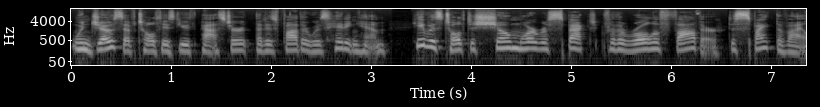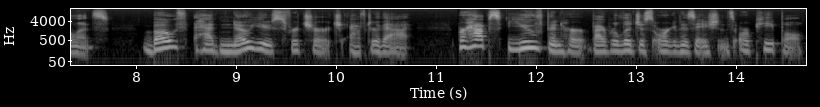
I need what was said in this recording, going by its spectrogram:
When Joseph told his youth pastor that his father was hitting him, he was told to show more respect for the role of father despite the violence. Both had no use for church after that. Perhaps you've been hurt by religious organizations or people.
